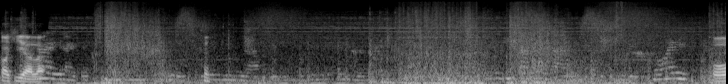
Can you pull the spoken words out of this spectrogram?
ก็เคลียร์ละโอ้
